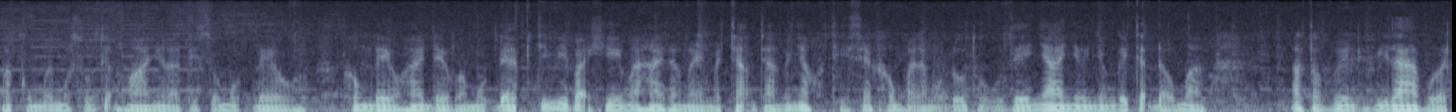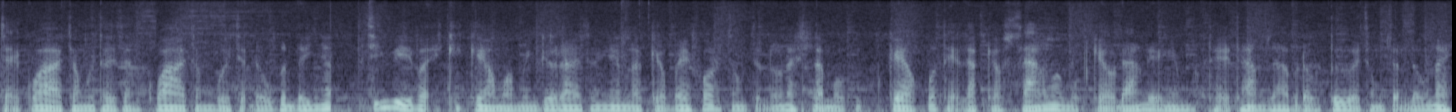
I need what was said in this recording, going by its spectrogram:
và cùng với một số trận hòa như là tỷ số một đều, không đều, hai đều và một đều. Chính vì vậy khi mà hai thằng này mà chạm trán với nhau thì sẽ không phải là một đối thủ dễ nhai như những cái trận đấu mà Aston Villa vừa trải qua trong cái thời gian qua trong 10 trận đấu gần đây nhất. Chính vì vậy cái kèo mà mình đưa ra cho anh em là kèo bayford trong trận đấu này là một kèo có thể là kèo sáng và một kèo đáng để anh em có thể tham gia và đầu tư ở trong trận đấu này.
